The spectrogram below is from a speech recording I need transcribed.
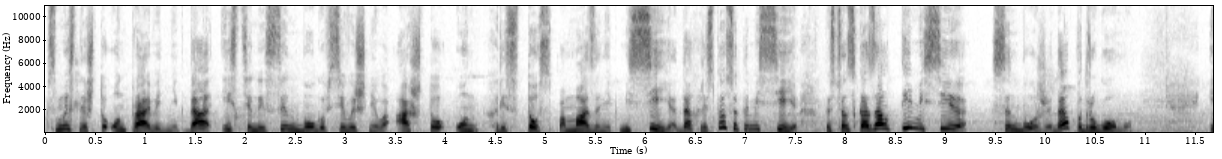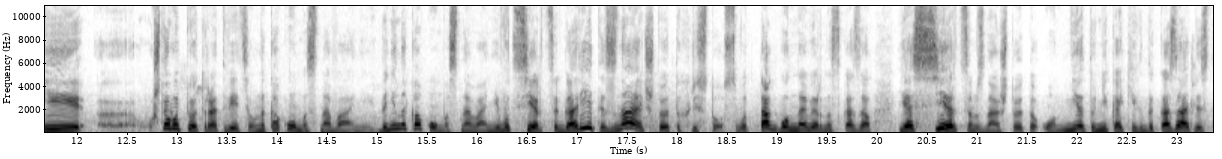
в смысле, что он праведник, да, истинный Сын Бога Всевышнего, а что он Христос, помазанник, Мессия, да, Христос это Мессия. То есть он сказал, ты Мессия Сын Божий, да, по-другому. И что бы Петр ответил? На каком основании? Да ни на каком основании. Вот сердце горит и знает, что это Христос. Вот так бы он, наверное, сказал. Я сердцем знаю, что это он. Нету никаких доказательств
